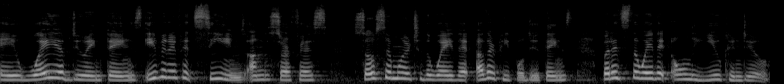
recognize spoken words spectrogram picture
a way of doing things, even if it seems on the surface so similar to the way that other people do things, but it's the way that only you can do.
